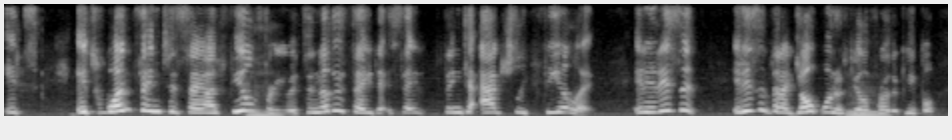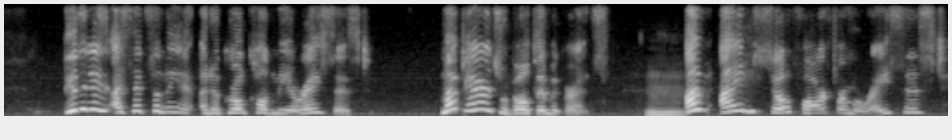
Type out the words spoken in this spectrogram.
it's it's one thing to say I feel mm-hmm. for you. It's another thing to say thing to actually feel it. And it isn't it isn't that I don't want to feel mm-hmm. for other people. The other day I said something and a girl called me a racist. My parents were both immigrants. Mm-hmm. I'm I am so far from a racist.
